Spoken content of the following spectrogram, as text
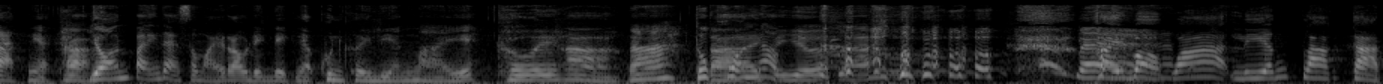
กัดเนี่ยค่ะ ย้อนไปตั้งแต่สมัยเราเด็กๆเนี่ยคุณเคยเลี้ยงไหมเคยค่ะนะทุกคนตายแบบ ไปเยอะแล้ว แหม ใครบอกว่าเลี้ยงปลากัด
